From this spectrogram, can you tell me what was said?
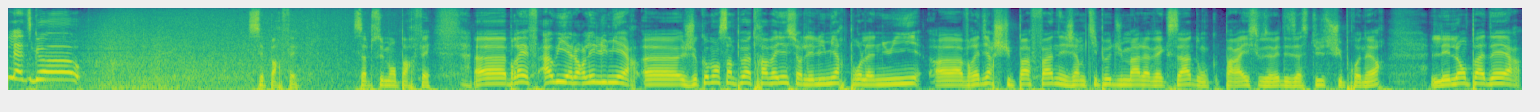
Let's go C'est parfait. C'est absolument parfait. Euh, bref, ah oui, alors les lumières. Euh, je commence un peu à travailler sur les lumières pour la nuit. Euh, à vrai dire, je suis pas fan et j'ai un petit peu du mal avec ça. Donc pareil, si vous avez des astuces, je suis preneur. Les lampadaires,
